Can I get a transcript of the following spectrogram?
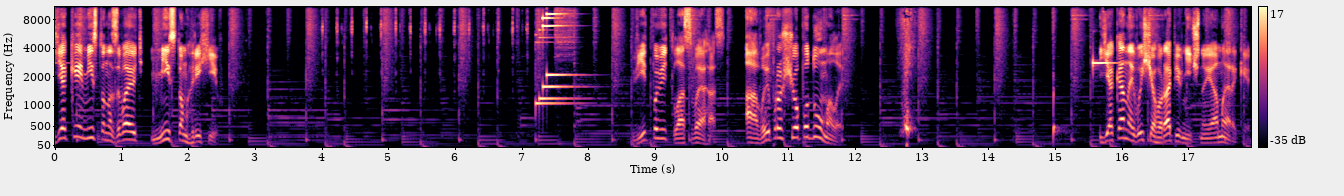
Яке місто називають містом гріхів? Відповідь Лас-Вегас. А ви про що подумали? Яка найвища гора Північної Америки?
